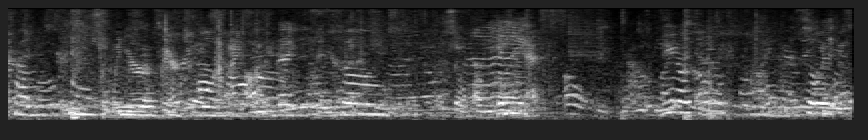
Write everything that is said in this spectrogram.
travels ten So so it's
